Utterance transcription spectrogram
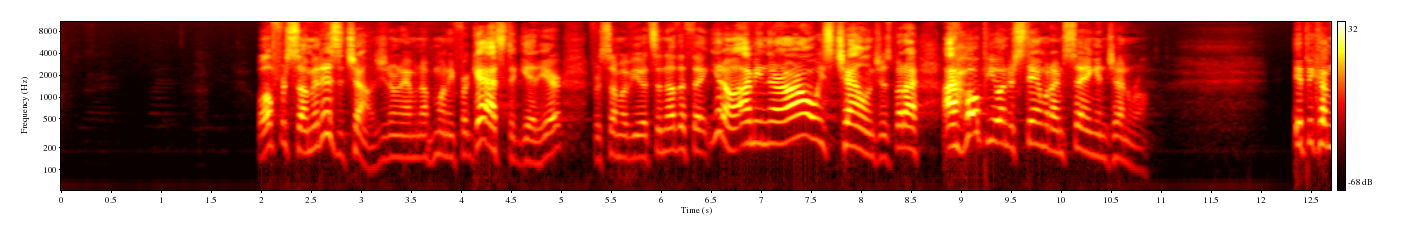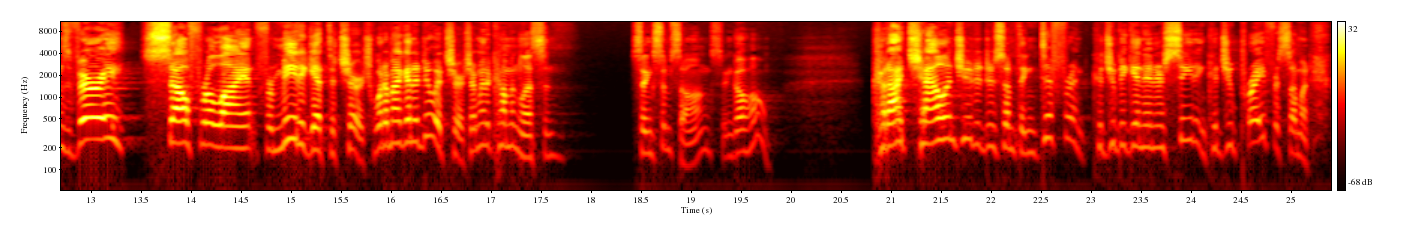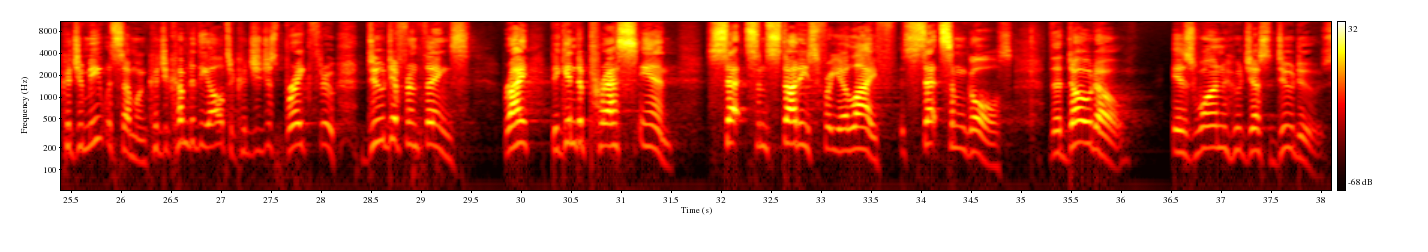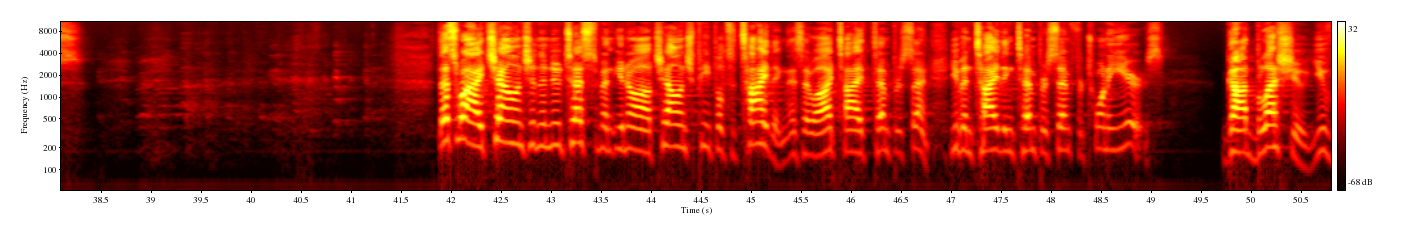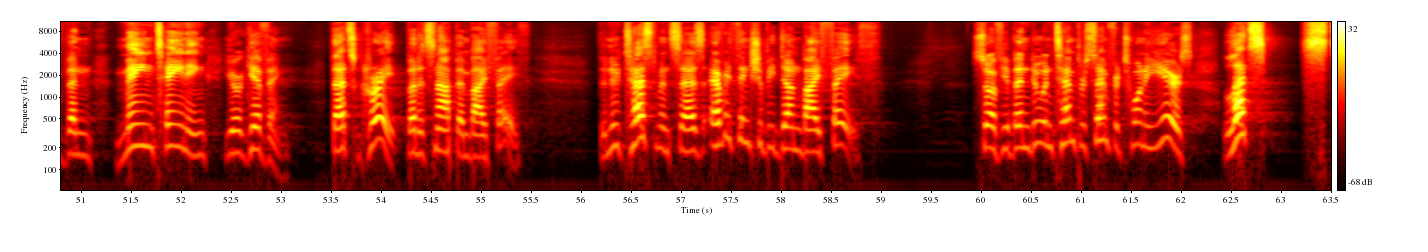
Well, for some, it is a challenge. You don't have enough money for gas to get here. For some of you, it's another thing. You know, I mean, there are always challenges, but I, I hope you understand what I'm saying in general. It becomes very self reliant for me to get to church. What am I going to do at church? I'm going to come and listen, sing some songs, and go home. Could I challenge you to do something different? Could you begin interceding? Could you pray for someone? Could you meet with someone? Could you come to the altar? Could you just break through? Do different things, right? Begin to press in. Set some studies for your life. Set some goals. The dodo is one who just doo doos. That's why I challenge in the New Testament, you know, I'll challenge people to tithing. They say, well, I tithe 10%. You've been tithing 10% for 20 years. God bless you. You've been maintaining your giving. That's great, but it's not been by faith. The New Testament says everything should be done by faith. So if you've been doing 10% for 20 years, let's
